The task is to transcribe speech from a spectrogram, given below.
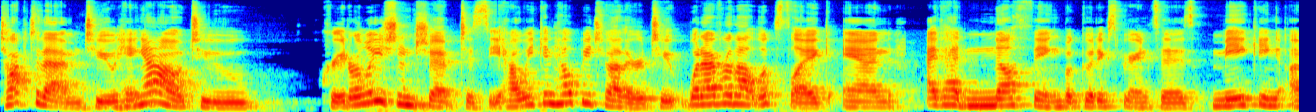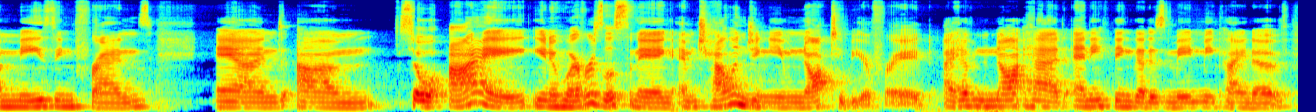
talk to them, to hang out, to create a relationship, to see how we can help each other, to whatever that looks like. And I've had nothing but good experiences making amazing friends and um, so I, you know, whoever's listening, am challenging you not to be afraid. I have not had anything that has made me kind of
